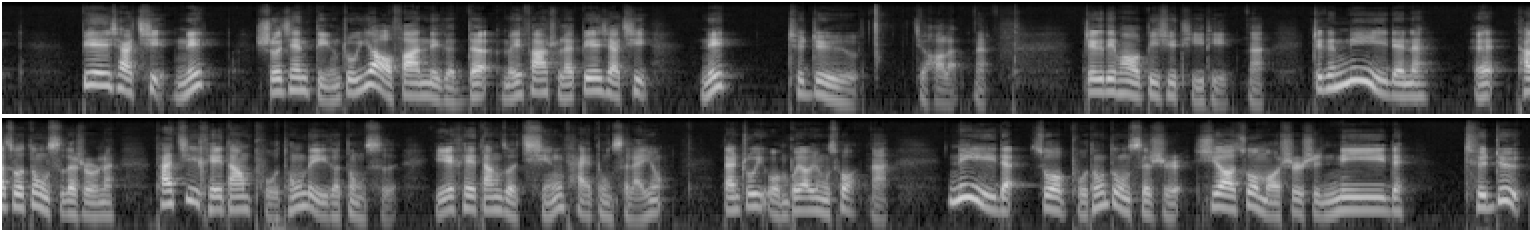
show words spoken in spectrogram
憋一下气 need 舌尖顶住要发那个的没发出来，憋一下气 need to do 就好了。那这个地方我必须提一提啊，这个 need 呢，哎，它做动词的时候呢，它既可以当普通的一个动词，也可以当做情态动词来用。但注意我们不要用错啊，need 做普通动词时需要做某事是 need。To do，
